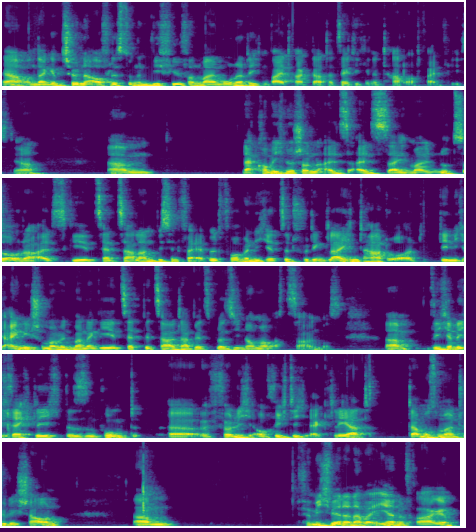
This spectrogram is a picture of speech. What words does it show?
Ja, und da gibt es schöne Auflistungen, wie viel von meinem monatlichen Beitrag da tatsächlich in den Tatort reinfließt. Ja. Ähm, da komme ich mir schon als, als sag ich mal, Nutzer oder als GEZ-Zahler ein bisschen veräppelt vor, wenn ich jetzt für den gleichen Tatort, den ich eigentlich schon mal mit meiner GEZ bezahlt habe, jetzt plötzlich nochmal was zahlen muss. Ähm, sicherlich rechtlich, das ist ein Punkt, äh, völlig auch richtig erklärt. Da muss man natürlich schauen. Ähm, für mich wäre dann aber eher eine Frage,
